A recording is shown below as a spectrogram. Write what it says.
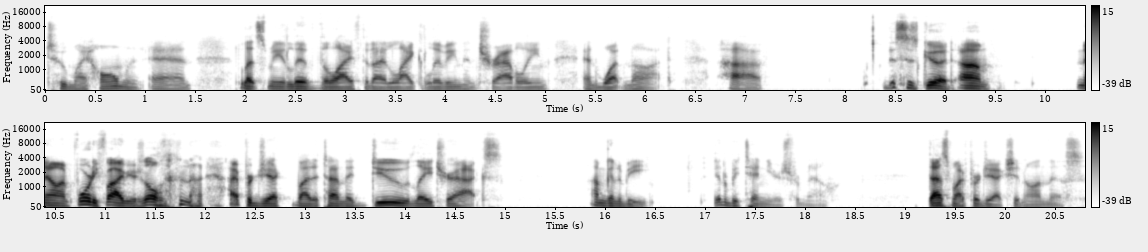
to my home and lets me live the life that I like living and traveling and whatnot. Uh, this is good. Um, now I'm 45 years old, and I project by the time they do lay tracks, I'm going to be, it'll be 10 years from now. That's my projection on this.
